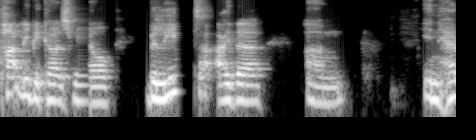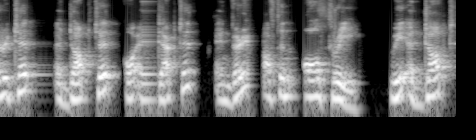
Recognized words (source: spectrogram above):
Partly because we know beliefs are either um, inherited, adopted, or adapted, and very often all three we adopt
